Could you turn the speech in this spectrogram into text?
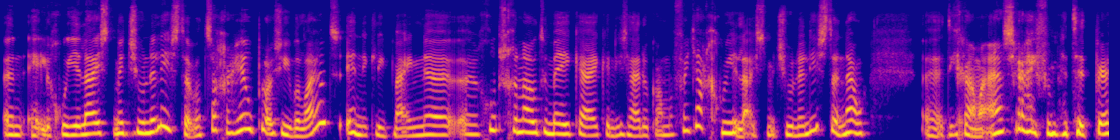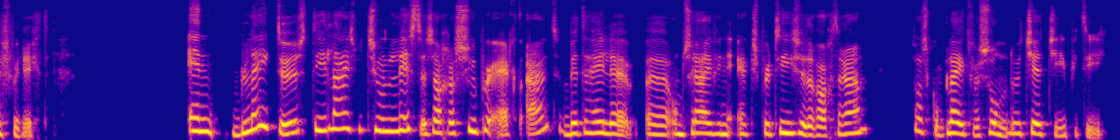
een hele goede lijst met journalisten. Want het zag er heel plausibel uit. En ik liet mijn uh, groepsgenoten meekijken. En die zeiden ook allemaal van ja, goede lijst met journalisten. Nou, die gaan we aanschrijven met dit persbericht. En bleek dus, die lijst met journalisten zag er super echt uit. Met de hele uh, omschrijving en expertise erachteraan. Het was compleet verzonnen door ChatGPT.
